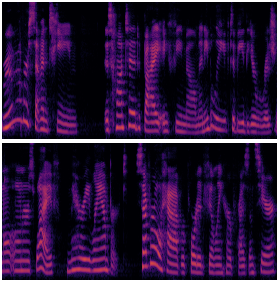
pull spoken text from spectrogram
Room number 17 is haunted by a female many believe to be the original owner's wife, Mary Lambert. Several have reported feeling her presence here.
